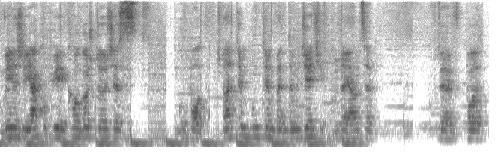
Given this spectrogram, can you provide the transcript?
mówienie, że ja kopiuję kogoś to już jest głupota. Czwartym punktem będą dzieci wkurzające, które pod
